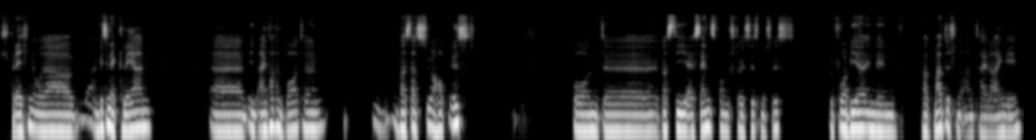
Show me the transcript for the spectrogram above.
sprechen oder ein bisschen erklären äh, in einfachen Worten, was das überhaupt ist und äh, was die Essenz vom Stoizismus ist, bevor wir in den pragmatischen Anteil eingehen.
